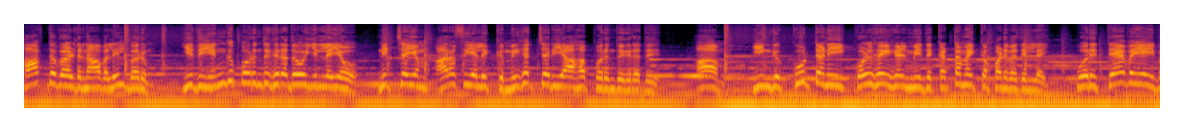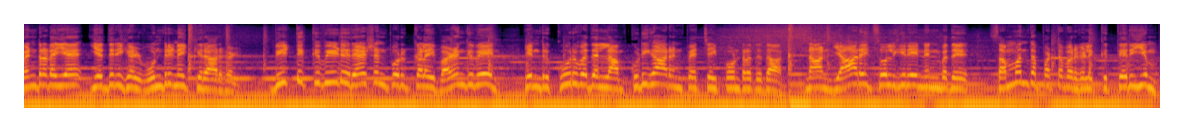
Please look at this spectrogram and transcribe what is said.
ஹாஃப் த வேர்ல்டு நாவலில் வரும். இது எங்கு பொருந்துகிறதோ இல்லையோ நிச்சயம் அரசியலுக்கு மிகச்சரியாக பொருந்துகிறது. ஆம் இங்கு கூட்டணி கொள்கைகள் மீது கட்டமைக்கப்படுவதில்லை. ஒரு தேவையை வென்றடைய எதிரிகள் ஒன்றிணைக்கிறார்கள். வீட்டுக்கு வீடு ரேஷன் பொருட்களை வழங்குவேன் என்று கூறுவதெல்லாம் குடிகாரன் பேச்சை போன்றதுதான். நான் யாரை சொல்கிறேன் என்பது சம்பந்தப்பட்டவர்களுக்கு தெரியும்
